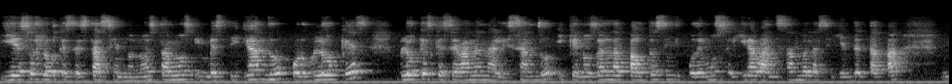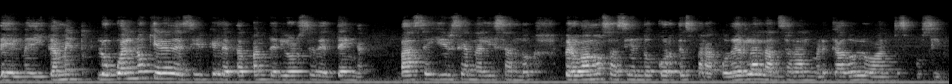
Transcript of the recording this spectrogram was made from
Y eso es lo que se está haciendo, ¿no? Estamos investigando por bloques, bloques que se van analizando y que nos dan la pauta si podemos seguir avanzando a la siguiente etapa del medicamento, lo cual no quiere decir que la etapa anterior se detenga va a seguirse analizando, pero vamos haciendo cortes para poderla lanzar al mercado lo antes posible.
